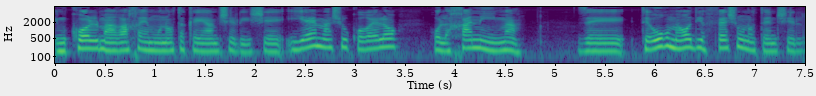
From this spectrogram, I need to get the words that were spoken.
עם כל מערך האמונות הקיים שלי, שיהיה מה שהוא קורא לו הולכה נעימה. זה תיאור מאוד יפה שהוא נותן של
